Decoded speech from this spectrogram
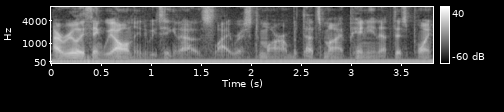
I really think we all need to be taken out of the slight risk tomorrow. But that's my opinion at this point.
